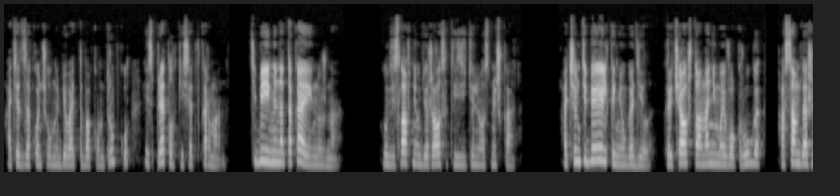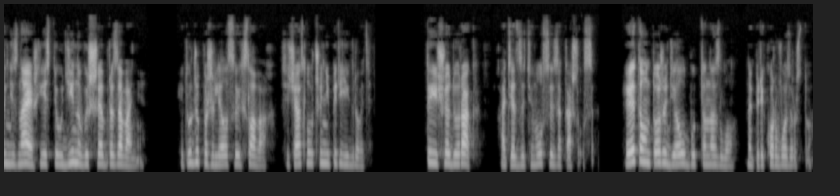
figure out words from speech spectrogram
Отец закончил набивать табаком трубку и спрятал кисет в карман. «Тебе именно такая и нужна». Владислав не удержался от язвительного смешка. «А чем тебе Элька не угодила? Кричал, что она не моего круга, а сам даже не знаешь, есть ли у Дины высшее образование. И тут же пожалел о своих словах. Сейчас лучше не переигрывать. Ты еще дурак. Отец затянулся и закашлялся. И это он тоже делал будто назло, наперекор возрасту.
